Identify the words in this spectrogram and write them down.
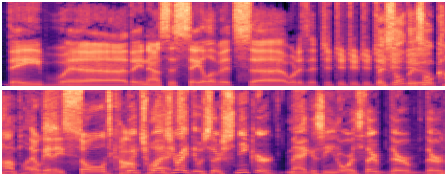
they uh, they announced the sale of its uh, what is it? They sold- they sold Complex. Okay, they sold Complex, which was you're right. It was their sneaker magazine, or it's their their their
